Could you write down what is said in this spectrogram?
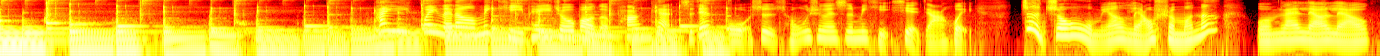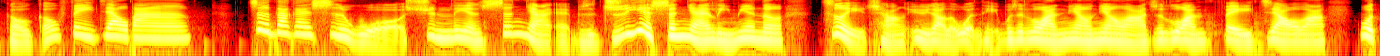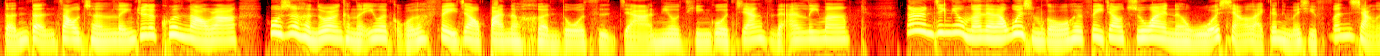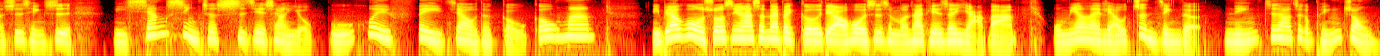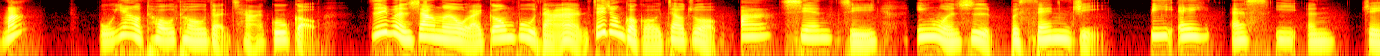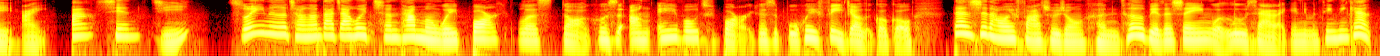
嗨，欢迎来到 Miki 配周报的 Podcast 时间，我是宠物训练师 Miki 谢佳慧。这周我们要聊什么呢？我们来聊聊狗狗吠叫吧。这大概是我训练生涯，哎，不是职业生涯里面呢最常遇到的问题，不是乱尿尿啦，就是乱吠叫啦。或等等，造成邻居的困扰啦，或是很多人可能因为狗狗的吠叫搬了很多次家。你有听过这样子的案例吗？当然，今天我们来聊聊为什么狗狗会吠叫之外呢，我想要来跟你们一起分享的事情是：你相信这世界上有不会吠叫的狗狗吗？你不要跟我说是因为它声带被割掉，或者是什么它天生哑巴。我们要来聊正经的，您知道这个品种吗？不要偷偷的查 Google。基本上呢，我来公布答案。这种狗狗叫做八仙吉，英文是 Basenji，B A S E N J I，八仙吉。所以呢，常常大家会称它们为 Barkless Dog，或是 Unable to Bark，就是不会吠叫的狗狗。但是它会发出一种很特别的声音，我录下来给你们听听看。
